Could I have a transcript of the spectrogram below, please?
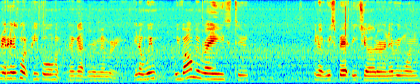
You know, here's what people have got to remember. You know, we we've all been raised to, you know, respect each other, and everyone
